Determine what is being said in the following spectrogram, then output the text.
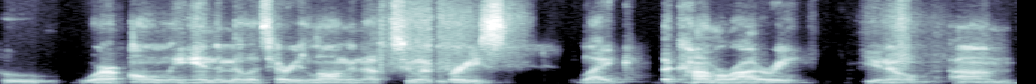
who were only in the military long enough to embrace like the camaraderie, you know. Um,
